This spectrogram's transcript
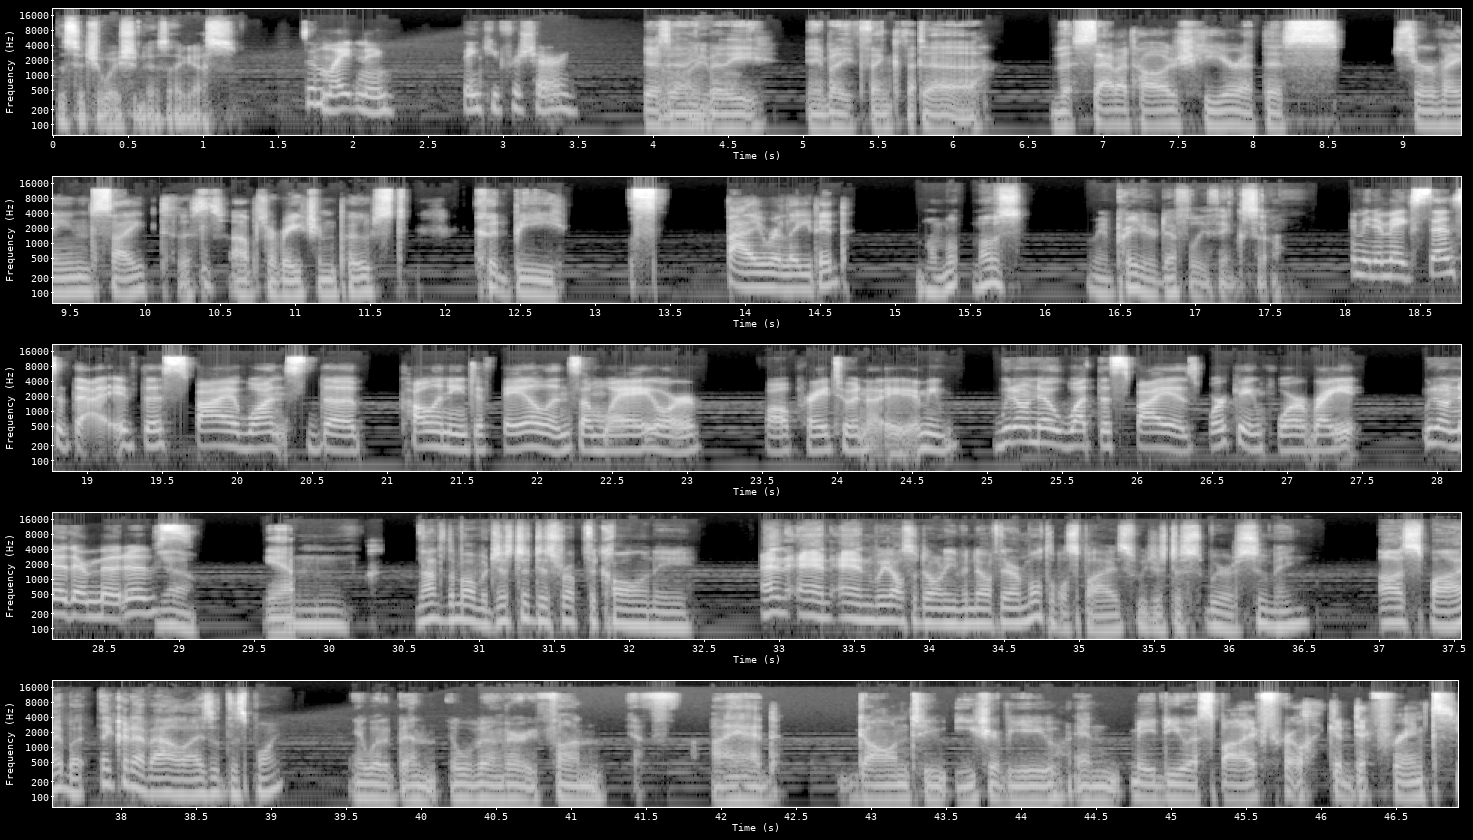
the situation is, I guess. It's enlightening. Thank you for sharing. Does Oh, anybody anybody think that uh, the sabotage here at this surveying site, this observation post, could be spy related? Well, most, I mean, Prater definitely thinks so. I mean, it makes sense that, that if the spy wants the colony to fail in some way or fall prey to another, I mean, we don't know what the spy is working for, right? We don't know their motives. Yeah. Yeah. Mm, not at the moment, just to disrupt the colony, and and and we also don't even know if there are multiple spies. We just we're assuming a spy, but they could have allies at this point. It would have been it would have been very fun if I had gone to each of you and made you a spy for like a different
